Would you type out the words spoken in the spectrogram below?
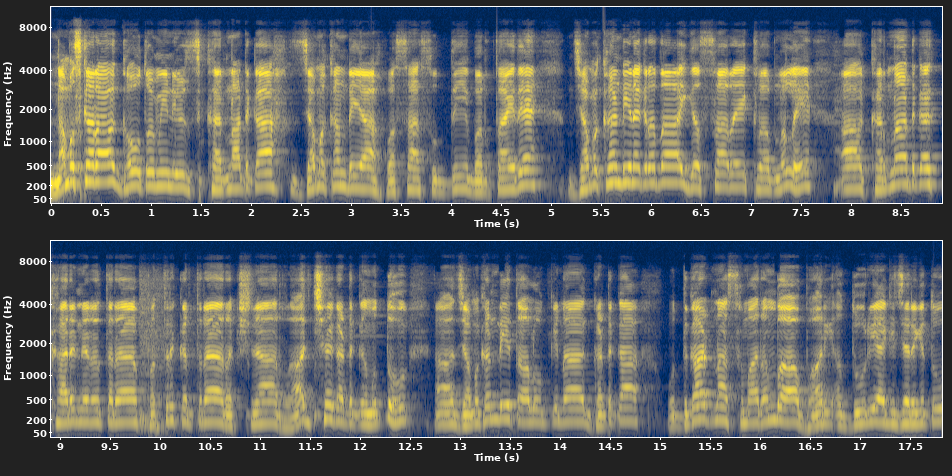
ನಮಸ್ಕಾರ, ಗೌತಮಿ ನ್ಯೂಸ್ ಕರ್ನಾಟಕ. ಜಮಖಂಡಿಯ ಹೊಸ ಸುದ್ದಿ ಬರ್ತಾ ಇದೆ. ಜಮಖಂಡಿ ನಗರದ ಎಸ್ ಆರ್ ಐ ಕ್ಲಬ್ನಲ್ಲಿ ಕರ್ನಾಟಕ ಕಾರ್ಯನಿರತರ ಪತ್ರಕರ್ತರ ರಕ್ಷಣಾ ರಾಜ್ಯ ಘಟಕ ಮತ್ತು ಜಮಖಂಡಿ ತಾಲೂಕಿನ ಘಟಕ ಉದ್ಘಾಟನಾ ಸಮಾರಂಭ ಭಾರಿ ಅದ್ದೂರಿಯಾಗಿ ಜರುಗಿತು.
